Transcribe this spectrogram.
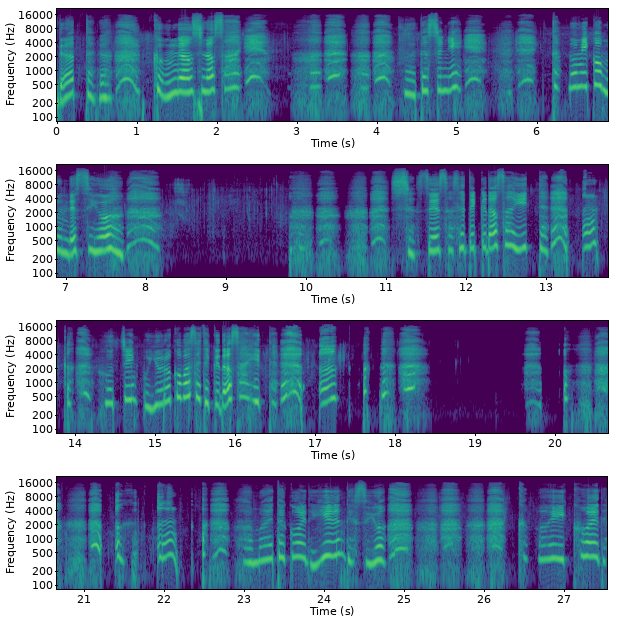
だったら懇願しなさい。私に頼み込むんですよ。出征させてくださいって。うんおちんぽ喜ばせてくださいって。うんうん甘えた声で言うんですよかわいい声で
